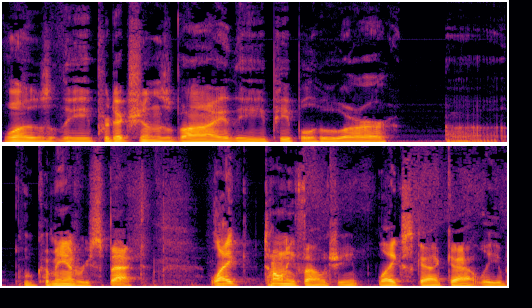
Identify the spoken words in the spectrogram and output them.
was the predictions by the people who are uh, who command respect, like Tony Fauci, like Scott Gottlieb,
